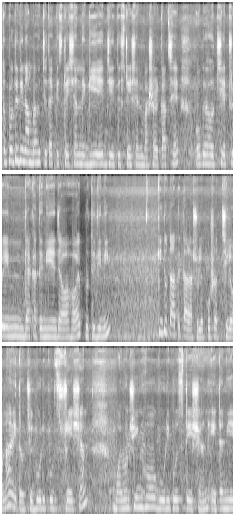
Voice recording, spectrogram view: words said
তো প্রতিদিন আমরা হচ্ছে তাকে স্টেশনে গিয়ে, যেহেতু স্টেশন বাসার কাছে, ওকে হচ্ছে ট্রেন দেখাতে নিয়ে যাওয়া হয় প্রতিদিনই। কিন্তু তাতে তার আসলে পোষাচ্ছিল না। এটা হচ্ছে গৌরীপুর স্টেশন। ময়মনসিংহ গৌরীপুর স্টেশন। এটা নিয়ে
